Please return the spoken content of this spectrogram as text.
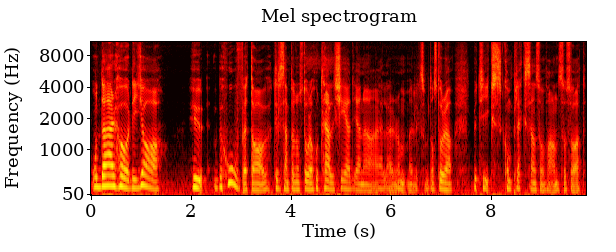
Och där hörde jag hur behovet av till exempel de stora hotellkedjorna eller de, liksom de stora butikskomplexen som fanns och så att,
